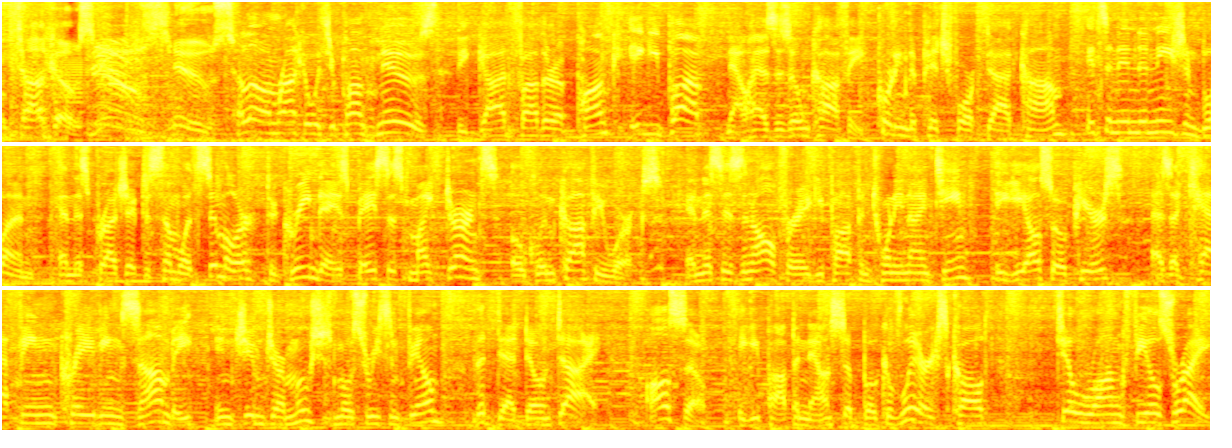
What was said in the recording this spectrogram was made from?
Punk Tacos. News. News. Hello, I'm Rocket with your punk news. The godfather of punk, Iggy Pop, now has his own coffee. According to Pitchfork.com, it's an Indonesian blend, and this project is somewhat similar to Green Day's bassist Mike Dirnt's Oakland Coffee Works. And this isn't all for Iggy Pop in 2019. Iggy also appears as a caffeine craving zombie in Jim Jarmusch's most recent film, The Dead Don't Die. Also, Iggy Pop announced a book of lyrics called Till Wrong Feels Right.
